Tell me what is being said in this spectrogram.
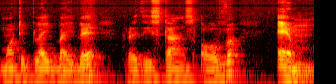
multiplied by the resistance of M.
